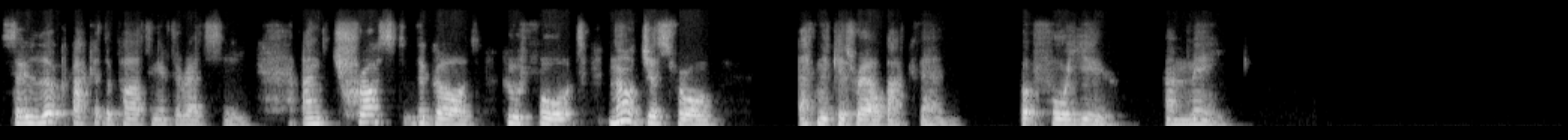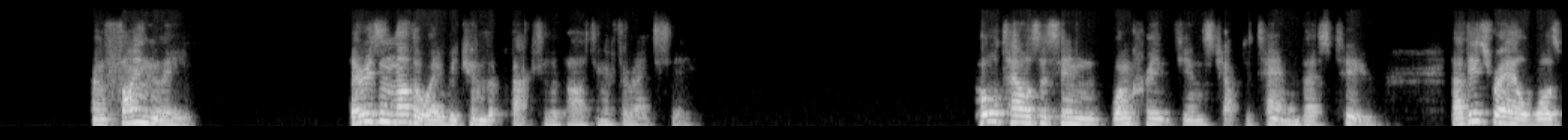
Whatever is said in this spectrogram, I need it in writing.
So look back at the parting of the Red Sea and trust the God who fought not just for ethnic Israel back then, but for you and me. And finally, there is another way we can look back to the parting of the Red Sea. Paul tells us in 1 Corinthians chapter 10 and verse 2 that Israel was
